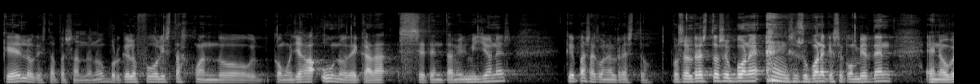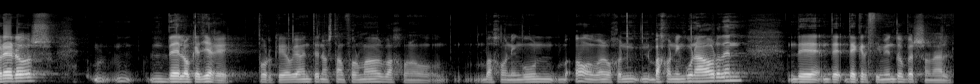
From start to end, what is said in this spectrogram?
¿qué es lo que está pasando? ¿no? ¿Por qué los futbolistas, cuando, como llega uno de cada 70.000 millones, qué pasa con el resto? Pues el resto se, pone, se supone que se convierten en obreros de lo que llegue, porque obviamente no están formados bajo, bajo, oh, ninguna orden de, de, de crecimiento personal.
